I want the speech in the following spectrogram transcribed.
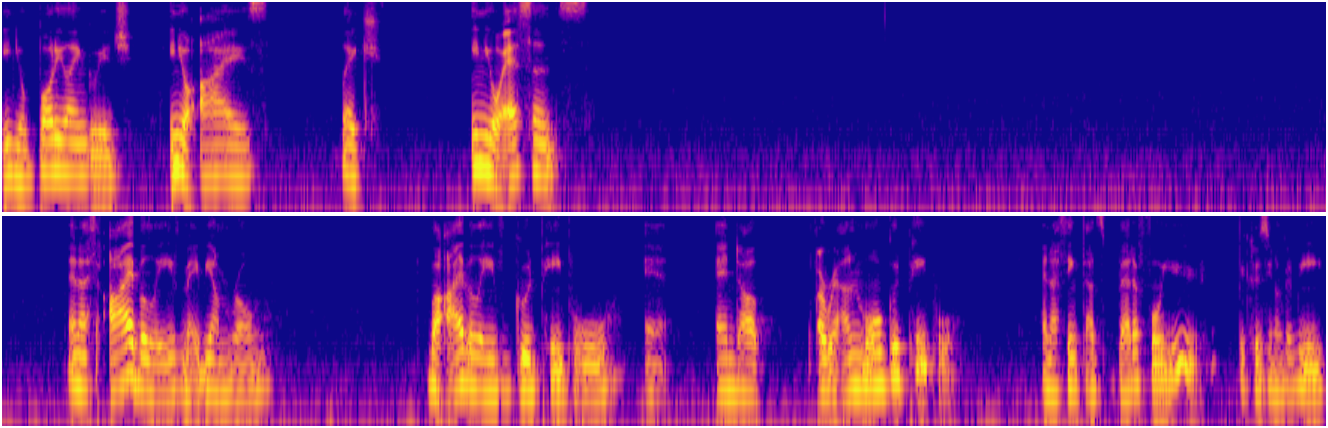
in your body language, in your eyes, like in your essence. And I, I believe, maybe I'm wrong, but I believe good people end up around more good people. And I think that's better for you because you're not going to be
